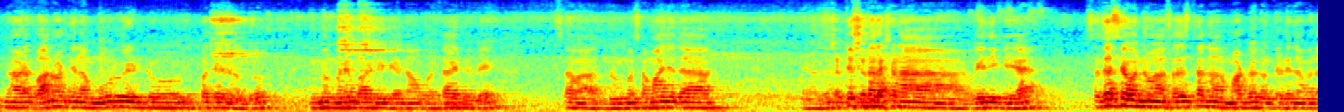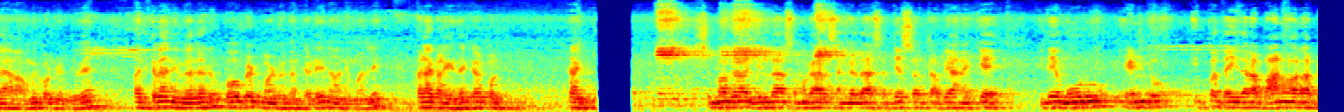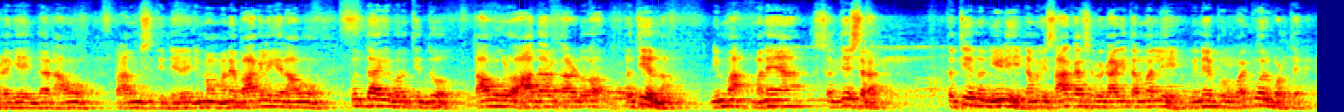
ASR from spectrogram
ನಾಳೆ ಭಾನುವಾರ ದಿನ ಮೂರು ಎಂಟು ಇಪ್ಪತ್ತೈದರಂದು ನಿಮ್ಮ ಮನೆ ಬಾಗಿಲಿಗೆ ನಾವು ಬರ್ತಾ ಇದ್ದೇವೆ. ಸ- ನಮ್ಮ ಸಮಾಜದ. ರಕ್ಷಣಾ ವೇದಿಕೆಯ ಸದಸ್ಯವನ್ನು ಸದಸ್ಯನ ಮಾಡಬೇಕಂತೇಳಿ ನಾವೆಲ್ಲ ಹಮ್ಮಿಕೊಂಡಿರ್ತೀವಿ ಅದಕ್ಕೆಲ್ಲ ನೀವೆಲ್ಲರೂ ಕೋಆಪರೇಟ್ ಮಾಡಬೇಕಂತೇಳಿ ನಾವು ನಿಮ್ಮಲ್ಲಿ ಕಳಕಳಿಯಿಂದ ಕೇಳ್ಕೊಳ್ತೀವಿ. Thank you. ಶಿವಮೊಗ್ಗ ಜಿಲ್ಲಾ ಸಮಗಾರ ಸಂಘದ ಸದಸ್ಯತ್ವ ಅಭಿಯಾನಕ್ಕೆ ಇದೇ ಮೂರು, ಎಂಟು, ಇಪ್ಪತ್ತೈದರ ಭಾನುವಾರ ಬೆಳಗ್ಗೆಯಿಂದ ನಾವು ಪ್ರಾರಂಭಿಸುತ್ತಿದ್ದೇವೆ. ನಿಮ್ಮ ಮನೆ ಬಾಗಿಲಿಗೆ ನಾವು ಖುದ್ದಾಗಿ ಬರುತ್ತಿದ್ದು ತಾವುಗಳು ಆಧಾರ್ ಕಾರ್ಡು ಪ್ರತಿಯನ್ನು ನಿಮ್ಮ ಮನೆಯ ಸದಸ್ಯರ ಪ್ರತಿಯನ್ನು ನೀಡಿ ನಮಗೆ ಸಹಕರಿಸಬೇಕಾಗಿ ತಮ್ಮಲ್ಲಿ ವಿನಯಪೂರ್ವಕವಾಗಿ ಕೋರಿಕೊಡ್ತೇನೆ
